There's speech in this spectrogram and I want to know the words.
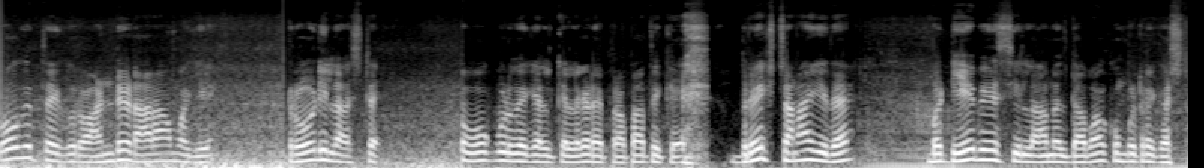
ಹೋಗುತ್ತೆ ಗುರು ಹಂಡ್ರೆಡ್ ಆರಾಮಾಗಿ. ರೋಡಿಲ್ಲ ಅಷ್ಟೇ. ಹೋಗ್ಬಿಡ್ಬೇಕು ಅಲ್ಲಿ ಕೆಳಗಡೆ ಪ್ರಪಾತಕ್ಕೆ. ಬ್ರೇಕ್ಸ್ ಚೆನ್ನಾಗಿದೆ ಬಟ್ ಎ ಬೇಸ್ ಇಲ್ಲ ಆಮೇಲೆ ದಬಾಕೊಂಡ್ಬಿಟ್ರೆ ಕಷ್ಟ.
